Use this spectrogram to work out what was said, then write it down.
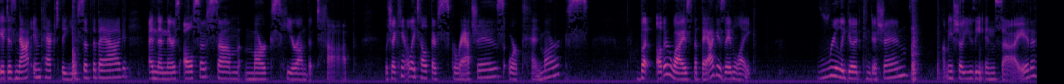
It does not impact the use of the bag. And then there's also some marks here on the top, which I can't really tell if they're scratches or pen marks. But otherwise, the bag is in like really good condition. Let me show you the inside.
